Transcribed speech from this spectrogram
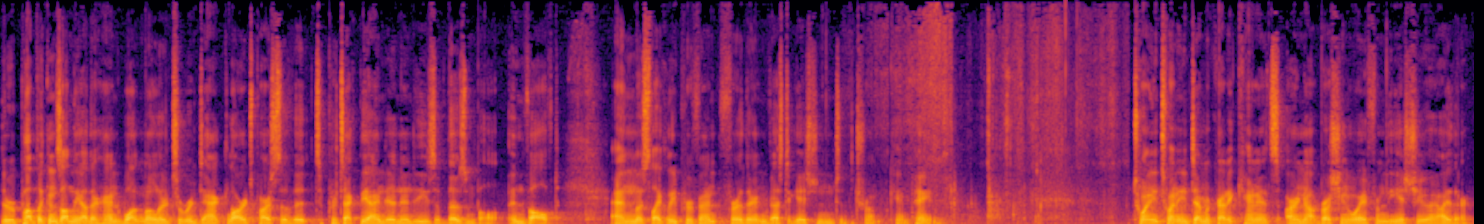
The Republicans, on the other hand, want Mueller to redact large parts of it to protect the identities of those involved and most likely prevent further investigation into the Trump campaign. 2020 Democratic candidates are not brushing away from the issue either.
